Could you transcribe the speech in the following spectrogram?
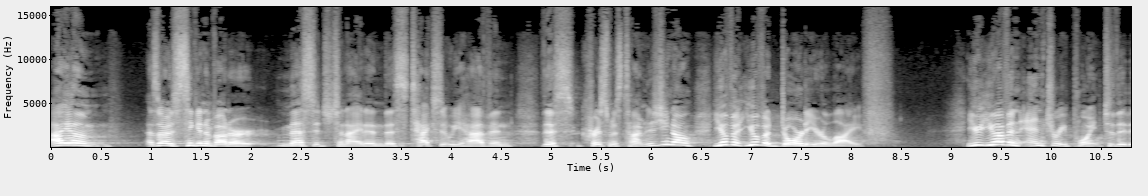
I um, as I was thinking about our message tonight and this text that we have in this Christmas time. Did you know you have a, you have a door to your life? You, you have an entry point to the,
